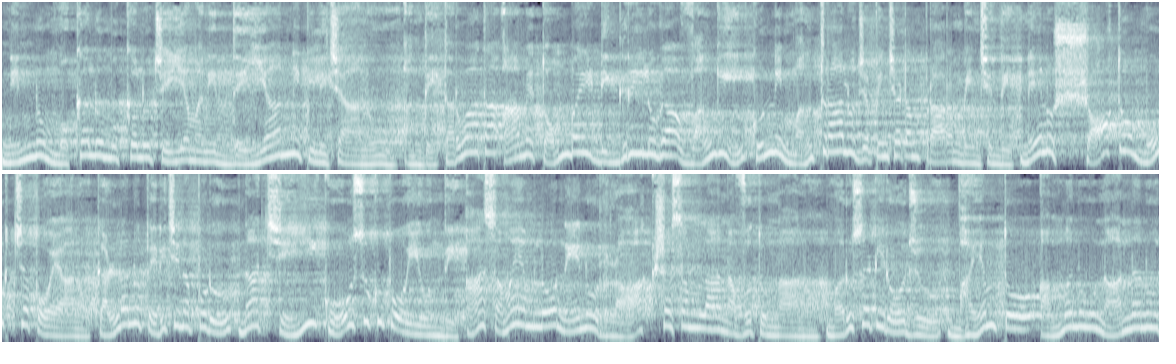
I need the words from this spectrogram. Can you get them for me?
నిన్ను ముక్కలు ముక్కలు చెయ్యమని దెయ్యాన్ని పిలిచాను అంది. తర్వాత ఆమె తొంభై డిగ్రీలుగా వంగి కొన్ని మంత్రాలు జపించటం ప్రారంభించింది. నేను షాతో మూర్చపోయాను కళ్ళను తెరిచినప్పుడు నా చెయ్యి కోసుకుపోయి ఉంది. ఆ సమయంలో నేను రాక్షసంలా నవ్వుతున్నాను. మరుసటి రోజు భయంతో అమ్మను నాన్న నన్ను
